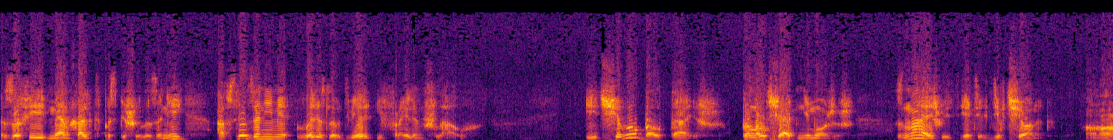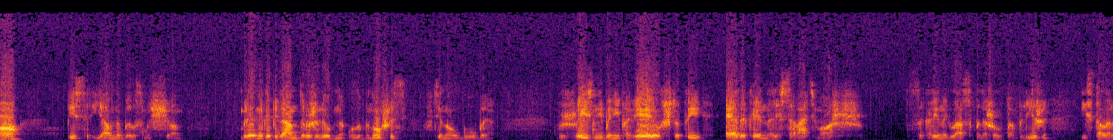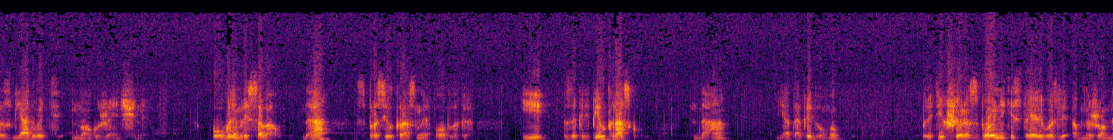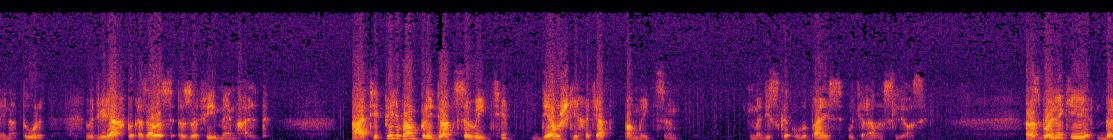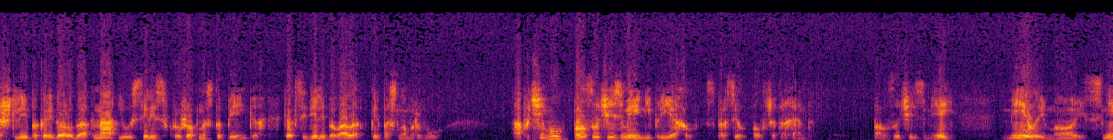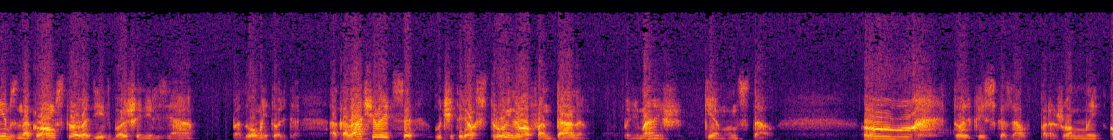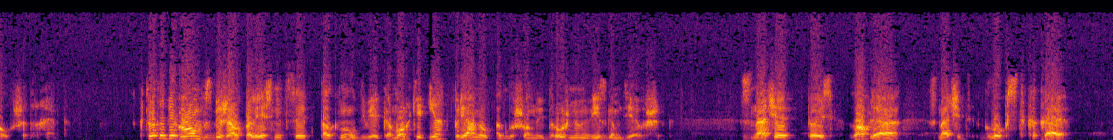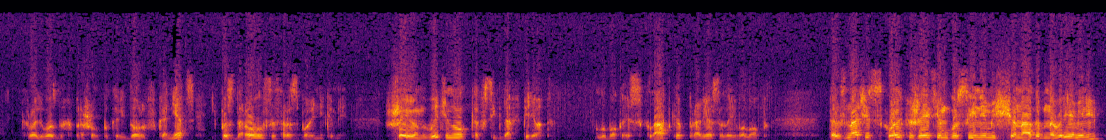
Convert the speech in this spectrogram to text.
Зофи Менхальд поспешила за ней, а вслед за ними вылезла в дверь и фрейлин Шлаух. «И чего болтаешь? Помолчать не можешь. Знаешь ведь этих девчонок?» «Ого!» Писарь явно был смущен. Бледный капитан, дружелюбно улыбнувшись, втянул губы. «В жизни бы не поверил, что ты эдакое нарисовать можешь». Соколиный глаз подошел поближе и стал разглядывать ногу женщины. «Углем рисовал, да?» — спросил красное облако. «И закрепил краску?» «Да, я так и думал». Притихшие разбойники стояли возле обнаженной натуры. В дверях показалась Зофи Менхальд. «А теперь вам придется выйти. Девушки хотят помыться». Мадиска, улыбаясь, утирала слезы. Разбойники дошли по коридору до окна и уселись в кружок на ступеньках, как сидели, бывало, в крепостном рву. «А почему ползучий змей не приехал?» — спросил Пол Шеттерхенд. «Ползучий змей? Милый мой, с ним знакомство водить больше нельзя. Подумай только, околачивается у четырехструйного фонтана. Понимаешь, кем он стал?» «Ох!» — только и сказал пораженный Ол Шеттерхенд. Кто-то бегом взбежал по лестнице, толкнул дверь коморки и отпрянул, оглушенный дружным визгом девушек. «Значит, то есть, лопля, значит, глупость какая!» Король воздуха прошел по коридору в конец и поздоровался с разбойниками. Шею он вытянул, как всегда, вперед. Глубокая складка прорезала его лоб. «Так значит, сколько же этим гусыням еще надобно времени?»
